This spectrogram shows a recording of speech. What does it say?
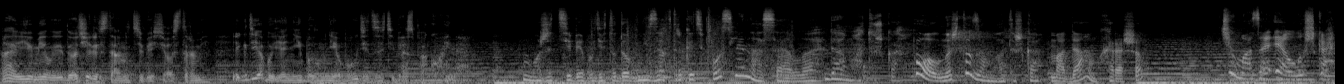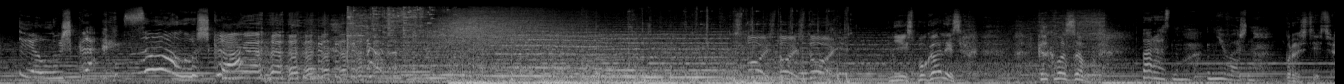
а ее милые дочери станут тебе сестрами. И где бы я ни был, мне будет за тебя спокойно. Может, тебе будет удобнее завтракать после нас, Элла? Да, матушка. Полно, что за матушка? Мадам, хорошо? Чумазая Эллушка. Эллушка. Солушка. Стой, стой, стой! Не испугались? Как вас зовут? По-разному, неважно. Простите.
